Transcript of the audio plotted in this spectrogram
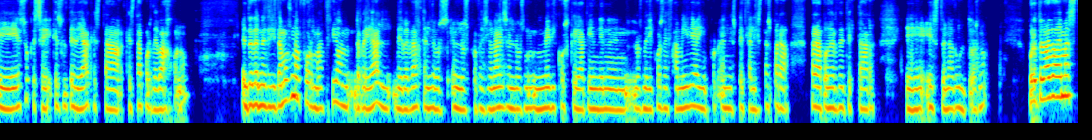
eh, eso, que, que, es el TDA que está, que está por debajo. ¿no? Entonces necesitamos una formación real, de verdad, en los, profesionales, en los médicos que atienden, en los médicos de familia y en especialistas para, para poder detectar eh, esto en adultos. ¿no? Por otro lado, además,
